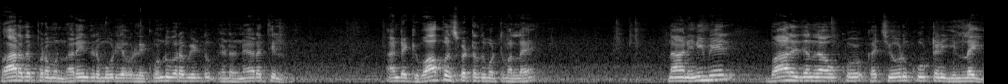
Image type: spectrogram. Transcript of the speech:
பாரத பிரதமர் நரேந்திர மோடி அவர்களை கொண்டு வர வேண்டும் என்ற நேரத்தில் அன்றைக்கு வாபஸ் பெற்றது மட்டுமல்ல நான் இனிமேல் பாரதிய ஜனதா கட்சியோடு கூட்டணி இல்லை.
